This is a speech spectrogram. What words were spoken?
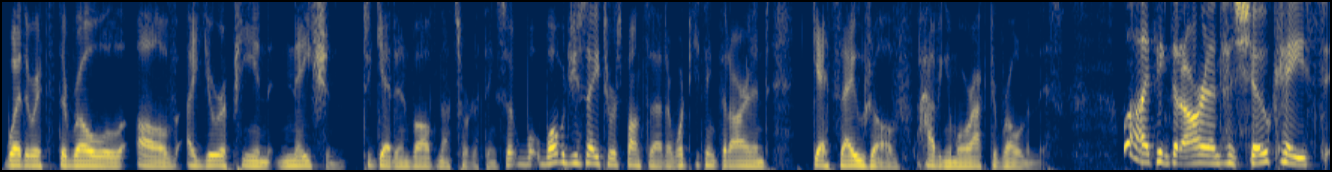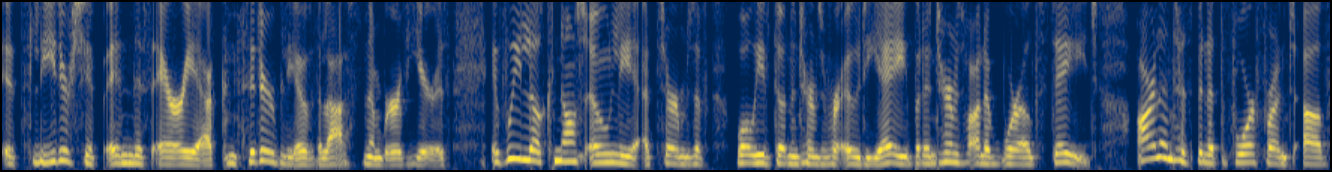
whether it's the role of a European nation to get involved in that sort of thing. So, wh- what would you say to respond to that, or what do you think that Ireland gets out of having a more active role in this? Well, I think that Ireland has showcased its leadership in this area considerably over the last number of years. If we look not only at terms of what we've done in terms of our ODA, but in terms of on a world stage, Ireland has been at the forefront of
